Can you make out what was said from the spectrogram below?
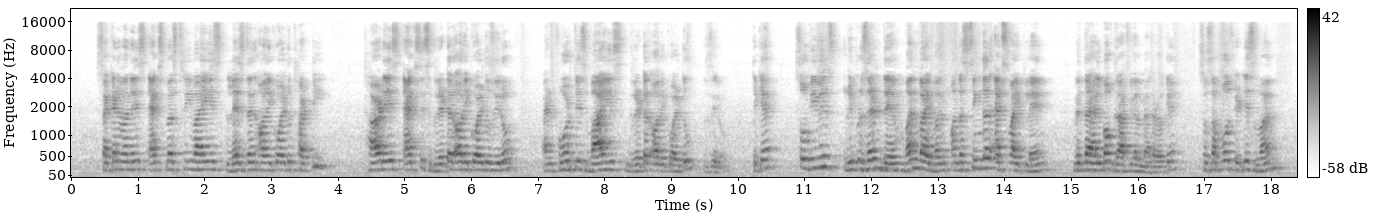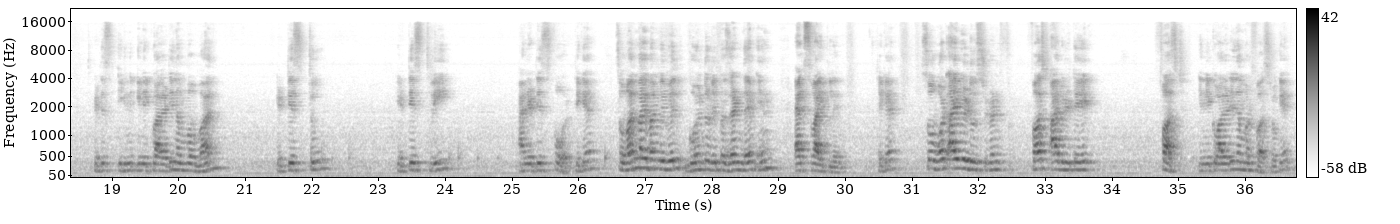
second one is x plus 3y is less than or equal to 30 third is x is greater or equal to 0 and fourth is y is greater or equal to 0 okay so we will represent them one by one on the single xy plane with the help of graphical method okay? So suppose it is 1 it is inequality number 1 it is 2 it is 3 and it is 4 okay so one by one we will going to represent them in xy plane okay so what i will do student first i will take first inequality number first okay?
